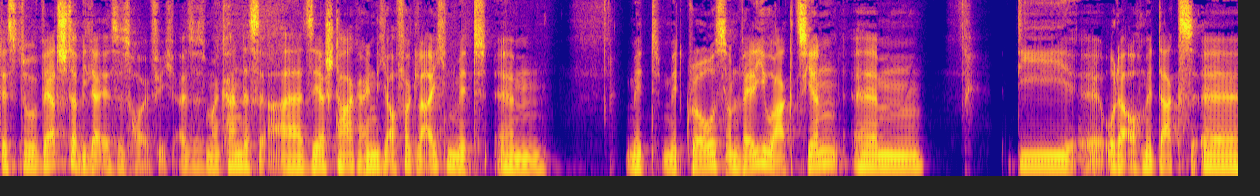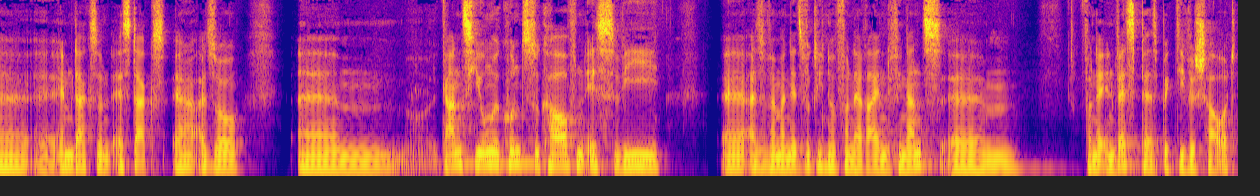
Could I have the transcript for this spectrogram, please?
desto wertstabiler ist es häufig. Also man kann das äh, sehr stark eigentlich auch vergleichen mit, ähm, mit, mit Growth- und Value-Aktien, ähm, die äh, oder auch mit DAX, äh, MDAX und SDAX. Ja? Also ähm, ganz junge Kunst zu kaufen ist wie, äh, also wenn man jetzt wirklich nur von der reinen Finanz ähm, von der Investperspektive schaut,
